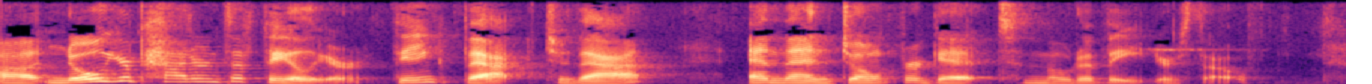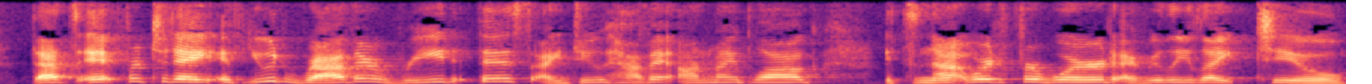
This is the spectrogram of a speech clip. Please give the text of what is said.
uh, know your patterns of failure, think back to that, and then don't forget to motivate yourself. That's it for today. If you'd rather read this, I do have it on my blog. It's not word for word. I really like to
